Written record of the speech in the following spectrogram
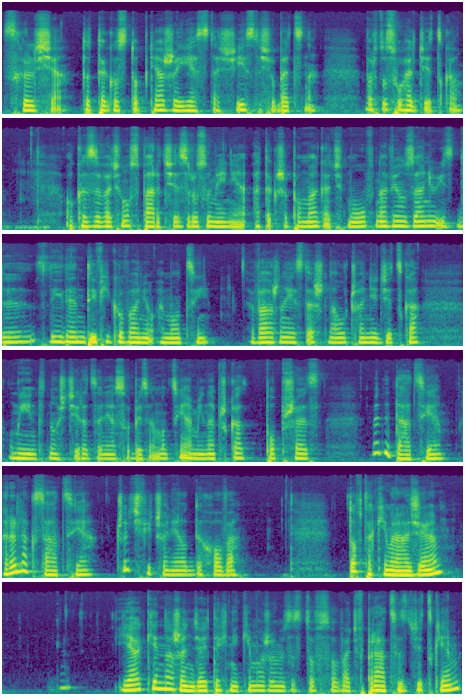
Schyl się do tego stopnia, że jesteś, jesteś obecny. Warto słuchać dziecka, okazywać mu wsparcie, zrozumienie, a także pomagać mu w nawiązaniu i zidentyfikowaniu emocji. Ważne jest też nauczenie dziecka umiejętności radzenia sobie z emocjami, na przykład poprzez medytację, relaksację czy ćwiczenia oddechowe. To w takim razie, jakie narzędzia i techniki możemy zastosować w pracy z dzieckiem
